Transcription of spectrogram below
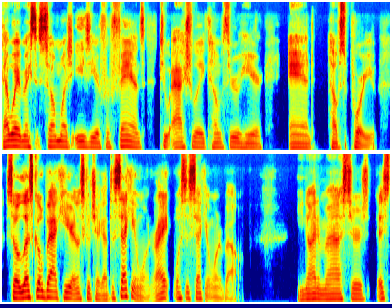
That way, it makes it so much easier for fans to actually come through here and help support you. So let's go back here and let's go check out the second one, right? What's the second one about? United Masters. It's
